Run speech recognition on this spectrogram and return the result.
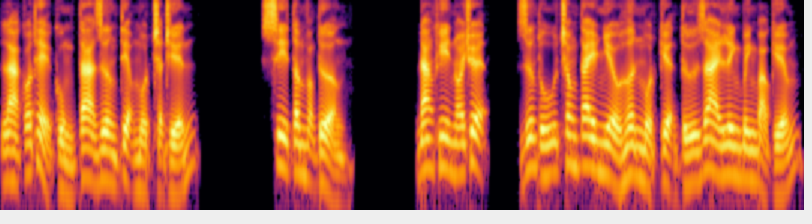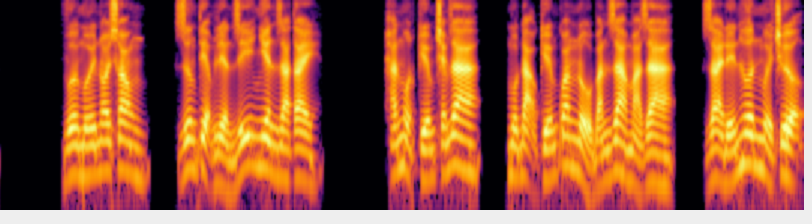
là có thể cùng ta Dương Tiệm một trận chiến. Si tâm vọng tưởng. Đang khi nói chuyện, Dương Tú trong tay nhiều hơn một kiện tứ giai linh binh bảo kiếm. Vừa mới nói xong, Dương Tiệm liền dĩ nhiên ra tay. Hắn một kiếm chém ra, một đạo kiếm quang nổ bắn ra mà ra, dài đến hơn 10 trượng,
